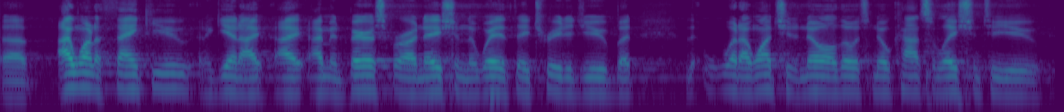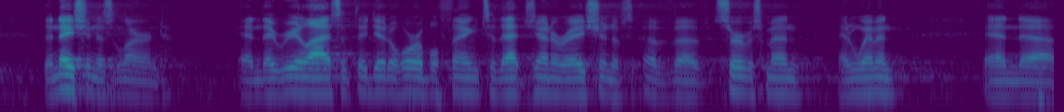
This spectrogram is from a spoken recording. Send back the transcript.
uh, I want to thank you. And again, I, I, I'm embarrassed for our nation the way that they treated you, but what I want you to know, although it's no consolation to you, the nation has learned. And they realize that they did a horrible thing to that generation of, of uh, servicemen and women. And uh,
